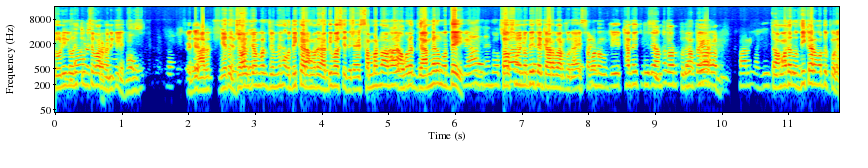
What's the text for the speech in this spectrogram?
লড়ি লড়ি তুলতে পারবে নাকি? যেহেতু জল জঙ্গল জমির অধিকার আমাদের আদিবাসীদের এই সামান্য আমার আমাদের গ্রামের মধ্যেই সবসময় নদীতে কারবার করে এই সামান্য এখানে তুলে তো আমাদের অধিকার মধ্যে পড়ে।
